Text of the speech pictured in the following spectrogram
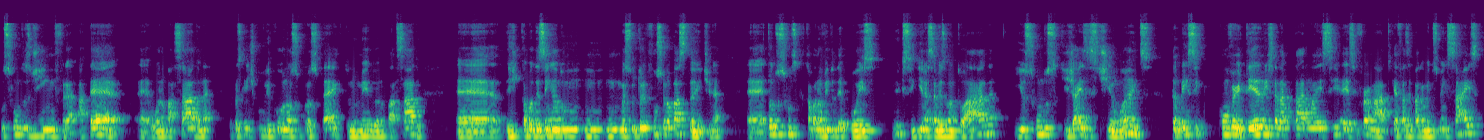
os fundos de infra até é, o ano passado, né, depois que a gente publicou o nosso prospecto no meio do ano passado, é, a gente acabou desenhando um, um, uma estrutura que funcionou bastante. Né? É, todos os fundos que acabaram vindo depois meio que seguiram essa mesma toada, e os fundos que já existiam antes também se converteram e se adaptaram a esse, a esse formato, que é fazer pagamentos mensais,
